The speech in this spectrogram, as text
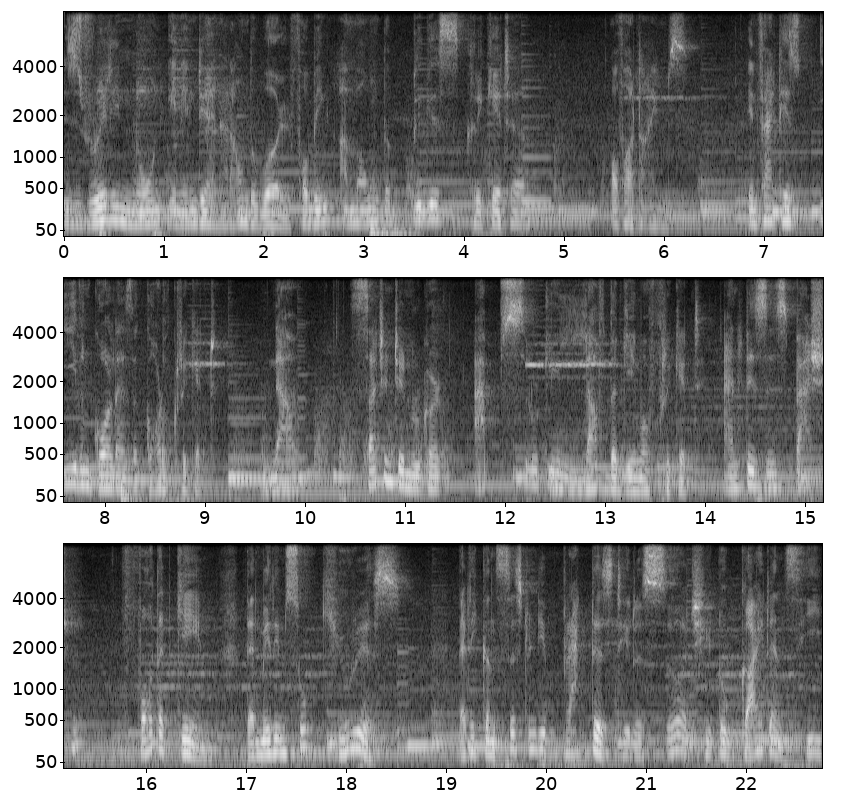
is really known in India and around the world for being among the biggest cricketer of our times. In fact, he's even called as the god of cricket. Now, Sachin Tendulkar absolutely loved the game of cricket, and it is his passion for that game that made him so curious that he consistently practiced, he researched, he took guidance, he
